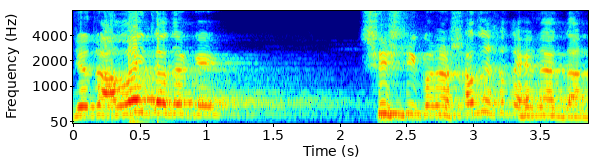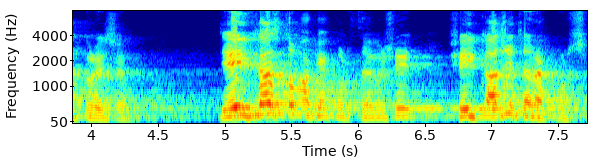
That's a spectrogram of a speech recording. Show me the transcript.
যেহেতু আল্লাহ তাদেরকে সৃষ্টি করার সাথে সাথে হেদায়ত দান করেছেন। যে এই কাজ তোমাকে করতে হবে, সে, সেই কাজই তারা করছে।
